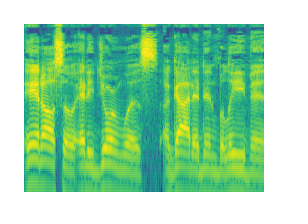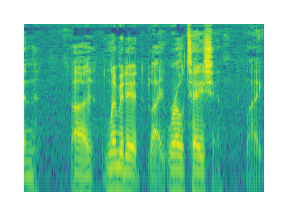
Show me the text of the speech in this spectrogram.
and also, Eddie Jordan was a guy that didn't believe in uh, limited like rotation. Like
